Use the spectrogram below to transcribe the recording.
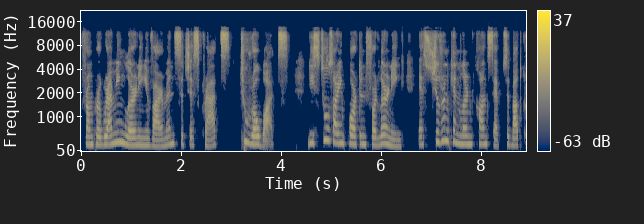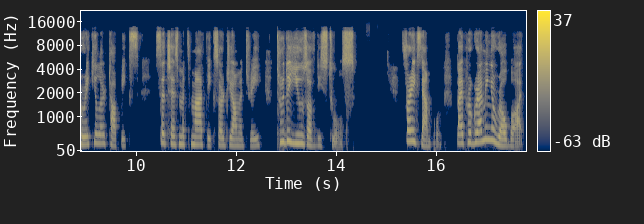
from programming learning environments such as Scratch to robots. These tools are important for learning, as children can learn concepts about curricular topics, such as mathematics or geometry, through the use of these tools. For example, by programming a robot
